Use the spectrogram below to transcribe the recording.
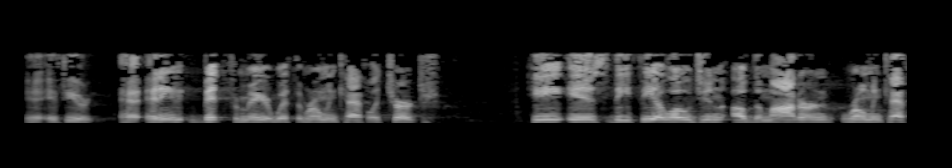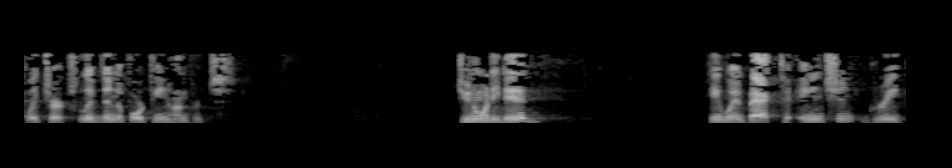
If you're any bit familiar with the Roman Catholic Church, he is the theologian of the modern Roman Catholic Church, lived in the 1400s. Do you know what he did? He went back to ancient Greek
